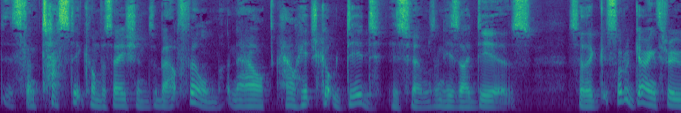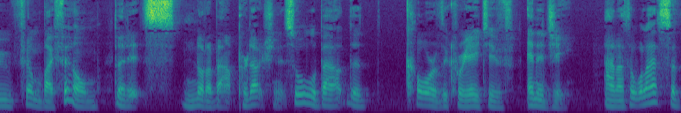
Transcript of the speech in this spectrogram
it's fantastic conversations about film and how, how Hitchcock did his films and his ideas. So they're sort of going through film by film, but it's not about production. It's all about the core of the creative energy. And I thought, well, that's a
